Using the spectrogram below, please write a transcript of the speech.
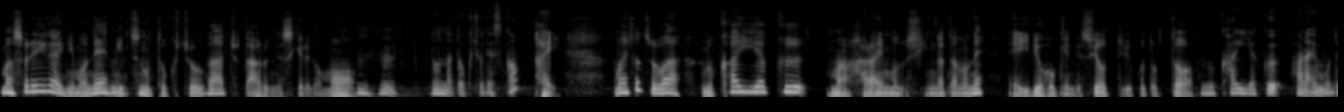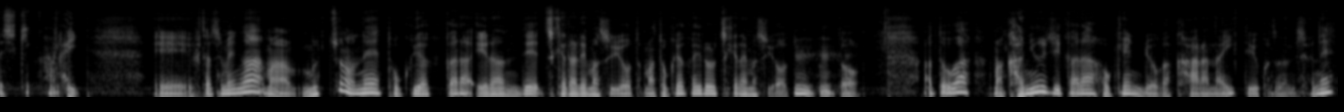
まあ、それ以外にもね、3つの特徴がちょっとあるんですけれども、うんうん。どんな特徴ですか？はい。まあ一つは、無解約、まあ払い戻し型のね、えー医療保険ですよっていうことと、無解約払い戻し金。はい。はい。えー二つ目が、まあ、6つのね、特約から選んで付けられますよと。まあ、特約がいろいろ付けられますよと。うんうん。とあとは、まあ、加入時から保険料が変わらないっていうことなんですよね。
